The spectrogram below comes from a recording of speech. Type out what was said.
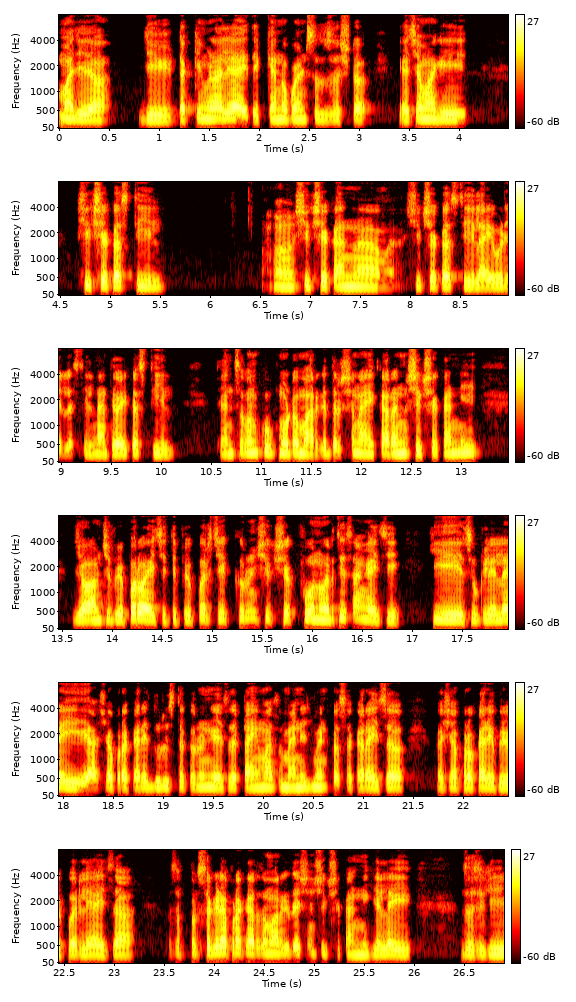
माझे जे टक्के मिळाले आहेत एक्क्याण्णव पॉईंट सदुसष्ट याच्या मागे शिक्षक असतील शिक्षकांना शिक्षक असतील आई वडील असतील नातेवाईक असतील त्यांचं पण खूप मोठं मार्गदर्शन आहे. कारण शिक्षकांनी जेव्हा आमचे पेपर व्हायचे ते पेपर चेक करून शिक्षक फोनवरती सांगायचे की चुकलेलं आहे हे अशा प्रकारे दुरुस्त करून घ्यायचं टायमाचं मॅनेजमेंट कसं करायचं कशा प्रकारे पेपर लिहायचा असं सगळ्या प्रकारचं मार्गदर्शन शिक्षकांनी केलंय. जसं की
